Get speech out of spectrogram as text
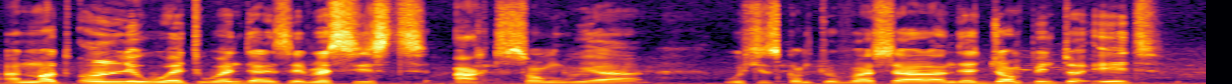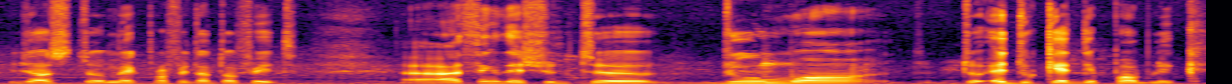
and not only wait when there is a racist act somewhere which is controversial and they jump into it just to make profit out of it. Uh, I think they should uh, do more to educate the public,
